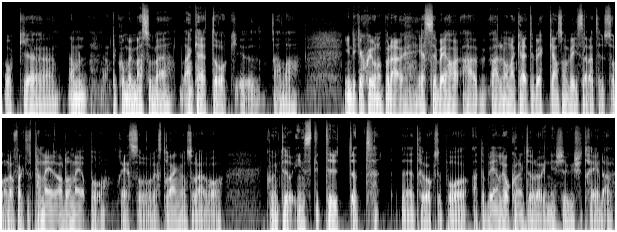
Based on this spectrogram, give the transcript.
Och eh, ja, det kommer ju massor med enkäter och eh, andra indikationer på det här. SCB har, hade någon enkät i veckan som visade att hushållen då faktiskt planerar att dra ner på resor och restauranger och sådär. Konjunkturinstitutet eh, tror också på att det blir en lågkonjunktur då in i 2023 där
